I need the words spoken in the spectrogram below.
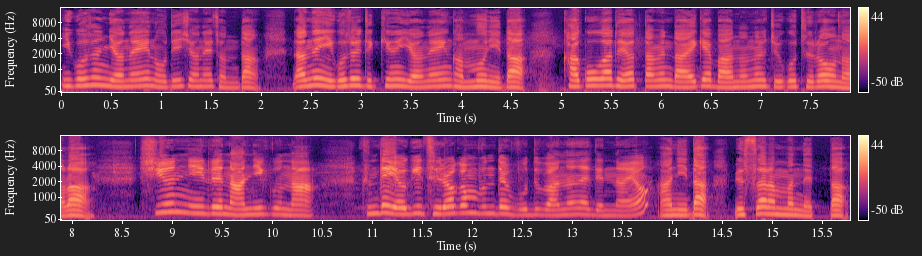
이곳은 연예인 오디션의 전당. 나는 이곳을 지키는 연예인 관문이다. 각오가 되었다면 나에게 만 원을 주고 들어오너라. 쉬운 일은 아니구나. 근데 여기 들어간 분들 모두 만 원을 냈나요? 아니다. 몇 사람만 냈다.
